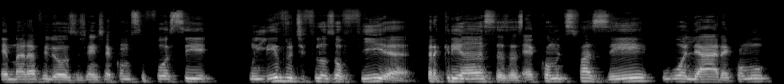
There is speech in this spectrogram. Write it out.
É maravilhoso, gente. É como se fosse um livro de filosofia para crianças. É como desfazer o olhar, é como,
